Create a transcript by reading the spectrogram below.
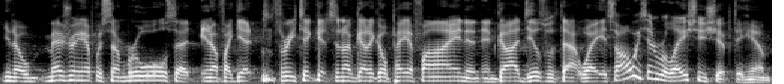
you know, measuring up with some rules that, you know, if I get three tickets and I've got to go pay a fine and, and God deals with that way. It's always in relationship to Him.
